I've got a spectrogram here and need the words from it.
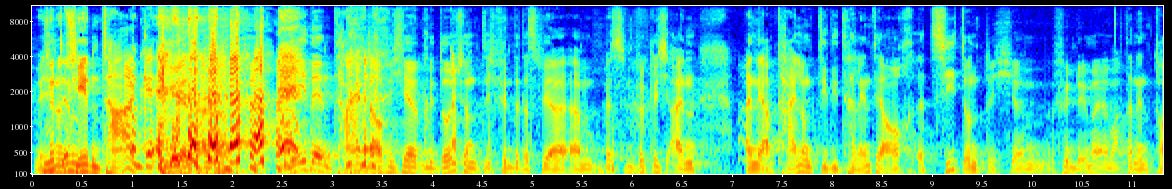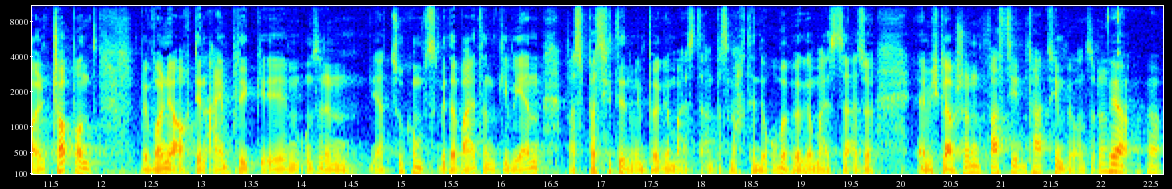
wir sehen uns jeden Tag. Okay. Also, jeden Tag laufe ich hier mit durch und ich finde, dass wir, ähm, wir sind wirklich ein, eine Abteilung, die die Talente auch äh, zieht und ich ähm, finde immer, er macht einen tollen Job und wir wollen ja auch den Einblick ähm, unseren ja, Zukunftsmitarbeitern gewähren, was passiert denn im Bürgermeisteramt, was macht denn der Oberbürgermeister? Also ähm, ich glaube schon, fast jeden Tag sehen wir uns, oder? Ja, ja.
